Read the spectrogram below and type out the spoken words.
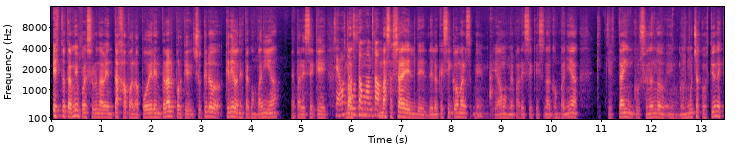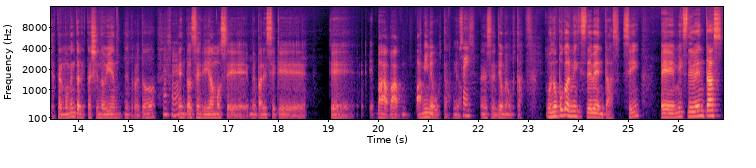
Esto también puede ser una ventaja para poder entrar porque yo creo, creo en esta compañía. Me parece que a vos te más, gustó un montón. más allá de, de lo que es e-commerce, me- digamos, me parece que es una compañía que, que está incursionando en, en muchas cuestiones que hasta el momento le está yendo bien dentro de todo. Entonces, digamos, eh, me parece que, que va, va- a mí me gusta, Sí. en ese sentido me gusta. Bueno, un poco el mix de ventas, ¿sí? Eh, mix de ventas,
